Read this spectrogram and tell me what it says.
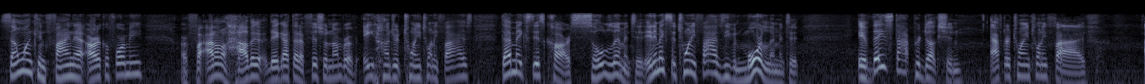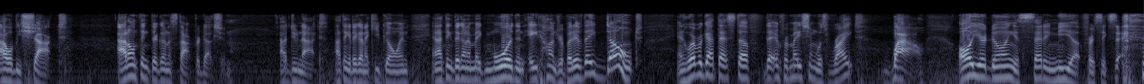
someone can find that article for me, or I don't know how they, they got that official number of 800 2025s. That makes this car so limited, and it makes the 25s even more limited. If they stop production after 2025, I will be shocked. I don't think they're going to stop production. I do not. I think they're going to keep going, and I think they're going to make more than 800. But if they don't, and whoever got that stuff, that information was right, wow. All you're doing is setting me up for success.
